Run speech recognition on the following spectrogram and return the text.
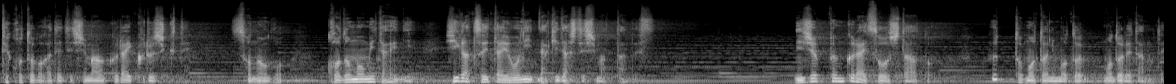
て言葉が出てしまうくらい苦しくてその後子供みたいに火がついたように泣き出してしまったんです。20分くらいそうした後ふっと元に戻れたので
